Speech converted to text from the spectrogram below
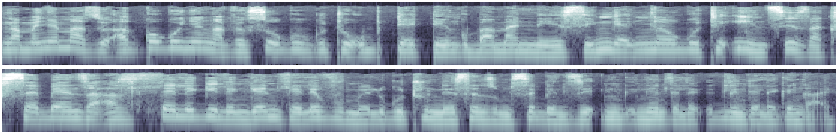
Ngamanye amazwi akokunye ngave kusuku ukuthi ubudedengu bamanesi ingenxa ukuthi izinsiza kusebenza azihlelekile ngendlela evumela ukuthi unesi enze umsebenzi ngendlela ekulindeleke ngayo.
